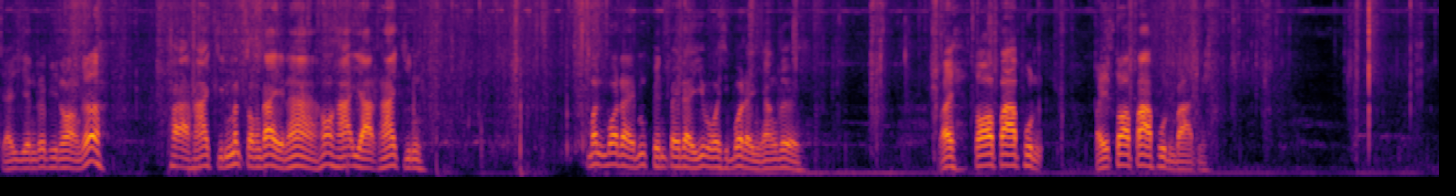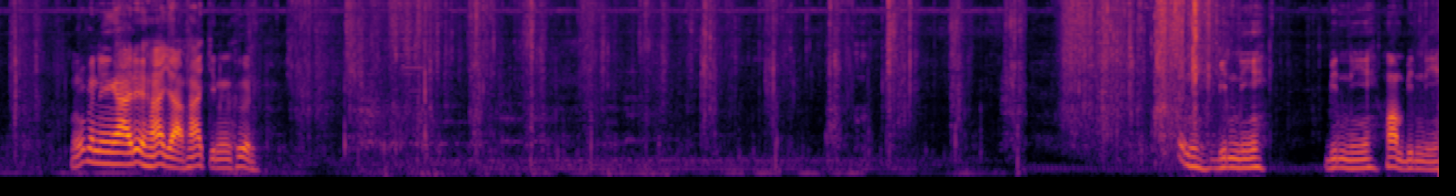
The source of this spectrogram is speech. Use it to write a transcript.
ใจเย็นเด้อพี่น้องเด้อถ้าหากินมันต้องได้นะเขาหาอยากหากิน มันบ่ได้มันเป็นไปได้อยี่บ่ว่าสิบ่ได้หยังเลย ไปต่อปลาพุ่น ไปต่อปลาพุ่นบาทนี่มันเป็นยังไงด้อหาอยากหากินกลางคืนนี่บินหนี้ บินหนี้ห้อมบินหนี้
